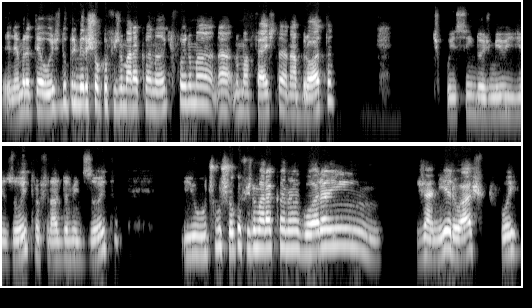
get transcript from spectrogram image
Eu lembro até hoje do primeiro show que eu fiz no Maracanã, que foi numa, na, numa festa na Brota, tipo isso em 2018, no final de 2018, e o último show que eu fiz no Maracanã agora em janeiro, eu acho que foi.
